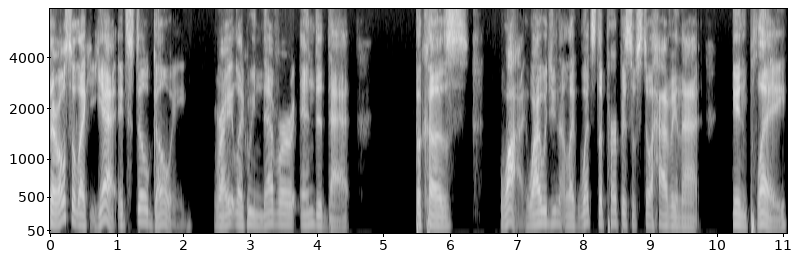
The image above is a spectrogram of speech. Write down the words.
they're also like, yeah, it's still going, right? Like we never ended that because why? Why would you not like what's the purpose of still having that in play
